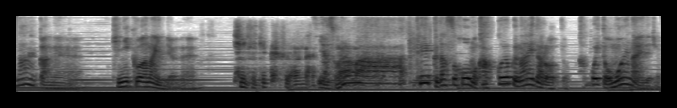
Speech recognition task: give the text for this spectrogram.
なんかね、気に食わないんだよね。気に食わない。いや、それは手下す方もかっこよくないだろうと、かっこいいと思えないでしょ。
